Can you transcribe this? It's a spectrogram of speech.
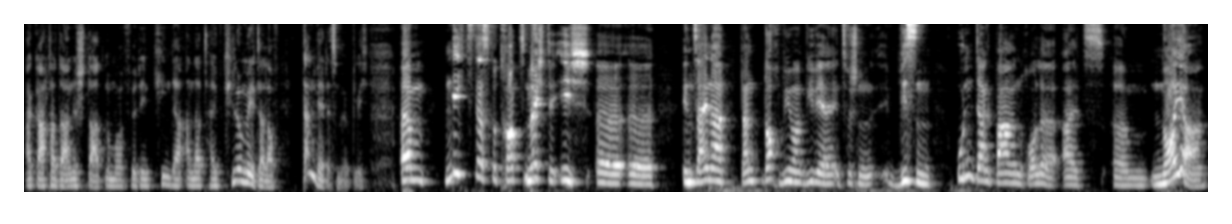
Agatha da eine Startnummer für den Kinder anderthalb Kilometer Lauf. Dann wäre das möglich. Ähm, nichtsdestotrotz möchte ich äh, äh in seiner dann doch, wie, man, wie wir inzwischen wissen, undankbaren Rolle als ähm, neuer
